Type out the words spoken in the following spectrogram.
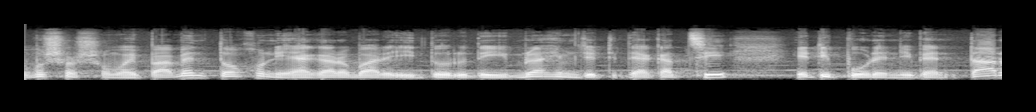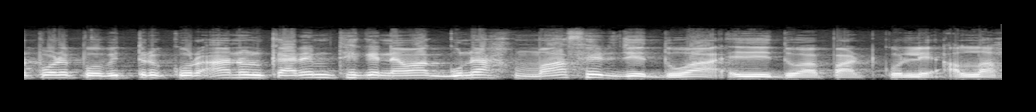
অবসর সময় পাবেন, তখনই এগারো বার এই দরুদে ইব্রাহিম যেটি দেখাচ্ছি, এটি পড়ে নেবেন। তারপরে পবিত্র কোরআনুল কারিম থেকে নেওয়া গুনাহ মাফের যে দোয়া, এই দোয়া পাঠ করলে আল্লাহ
